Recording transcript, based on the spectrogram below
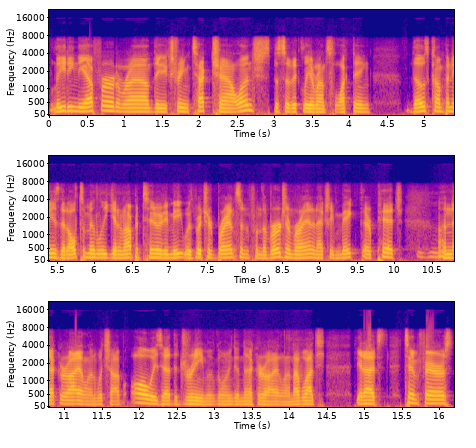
leading the effort around the Extreme Tech Challenge, specifically around selecting those companies that ultimately get an opportunity to meet with Richard Branson from the Virgin brand and actually make their pitch mm-hmm. on Necker Island, which I've always had the dream of going to Necker Island. I've watched, you know, I've, Tim Ferriss,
